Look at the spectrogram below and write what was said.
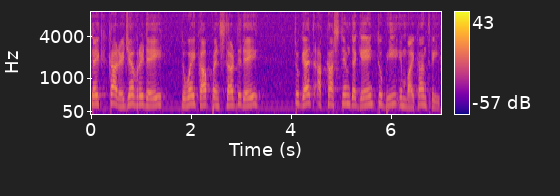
take courage every day to wake up and start the day to get accustomed again to be in my country.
